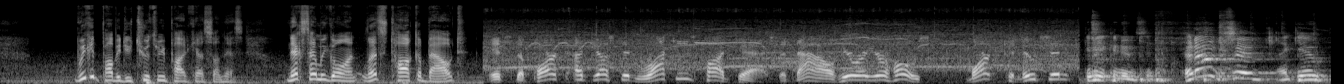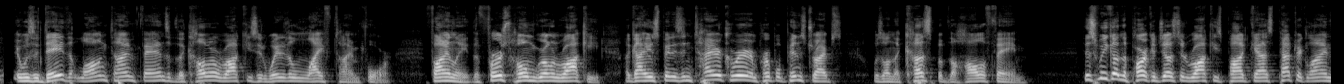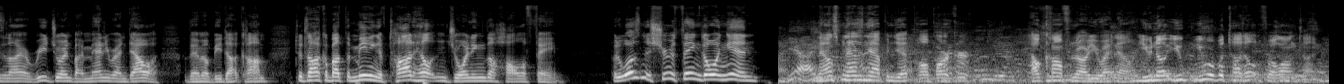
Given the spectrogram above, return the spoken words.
we could probably do two or three podcasts on this. Next time we go on, let's talk about. It's the Park Adjusted Rockies podcast. And now, here are your hosts, Mark Knudson. Give me a Knudson. Knudson! Thank you. It was a day that longtime fans of the Colorado Rockies had waited a lifetime for. Finally, the first homegrown Rocky, a guy who spent his entire career in purple pinstripes, was on the cusp of the Hall of Fame. This week on the Park Adjusted Rockies podcast, Patrick Lyons and I are rejoined by Manny Randhawa of MLB.com to talk about the meaning of Todd Helton joining the Hall of Fame. But it wasn't a sure thing going in. Yeah, Announcement hasn't happened yet. Paul Parker, how confident are you right now? You know, you, you were with Todd Helton for a long time.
